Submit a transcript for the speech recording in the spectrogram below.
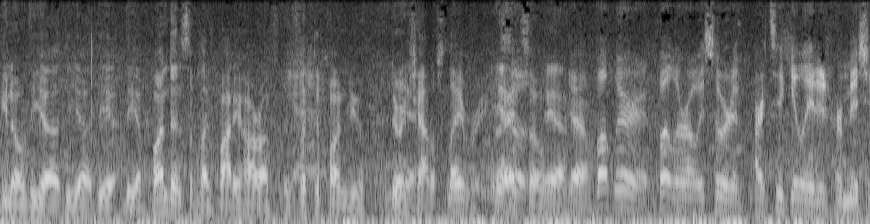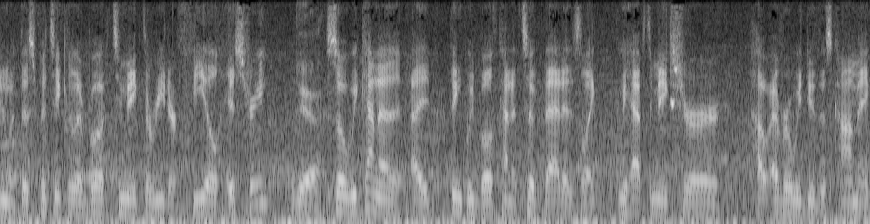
you know, the uh, the, uh, the the abundance of like body horror inflicted upon you during Yeah. chattel slavery. Right? Yeah. So Yeah. yeah. Butler Butler always sort of articulated her mission with this particular book to make the reader feel history. Yeah. So we kind of, I think we both kind of took that as like we have to make sure, however we do this comic,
